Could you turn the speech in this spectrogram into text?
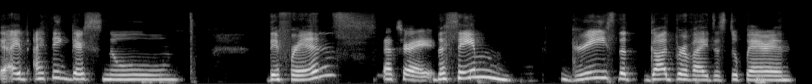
I, I think there's no difference. That's right. The same grace that God provides us to parent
